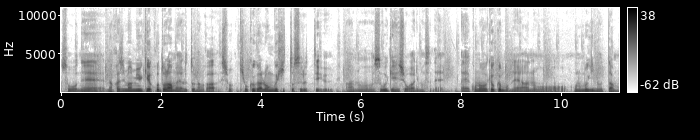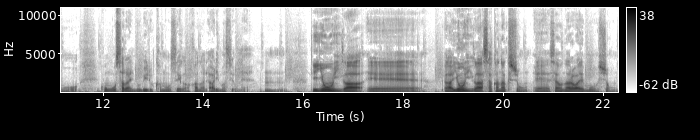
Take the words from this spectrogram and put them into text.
そうね。中島みゆきがこうドラマやるとなんか、曲がロングヒットするっていう、あのー、すごい現象がありますね。えー、この曲もね、あの、この麦の歌も今後さらに伸びる可能性がかなりありますよね。うん。で、4位が、えー、あ4位がサカナクション、えー、さよならはエモーション、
